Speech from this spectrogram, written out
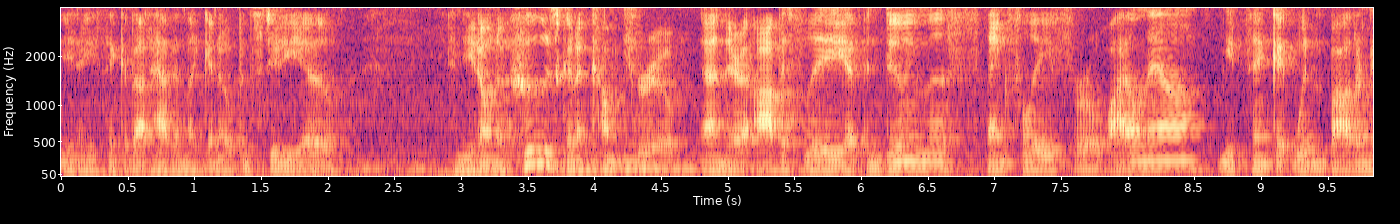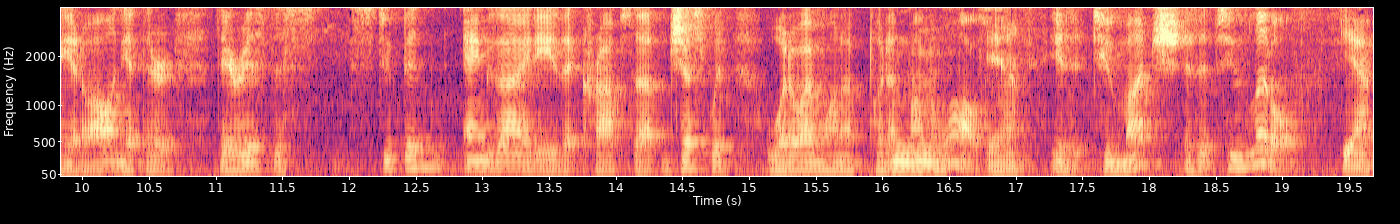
you know, you think about having like an open studio and you don't know who's going to come through. And they're obviously, I've been doing this thankfully for a while now. You'd think it wouldn't bother me at all, and yet there there is this stupid anxiety that crops up just with what do I want to put up on the walls? Yeah. Is it too much? Is it too little? Yeah.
